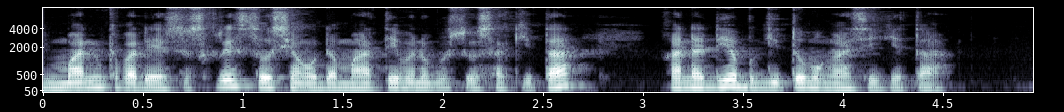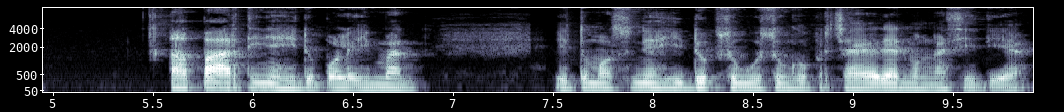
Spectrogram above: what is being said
iman kepada Yesus Kristus yang udah mati menebus dosa kita karena dia begitu mengasihi kita. Apa artinya hidup oleh iman? Itu maksudnya hidup sungguh-sungguh percaya dan mengasihi dia.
